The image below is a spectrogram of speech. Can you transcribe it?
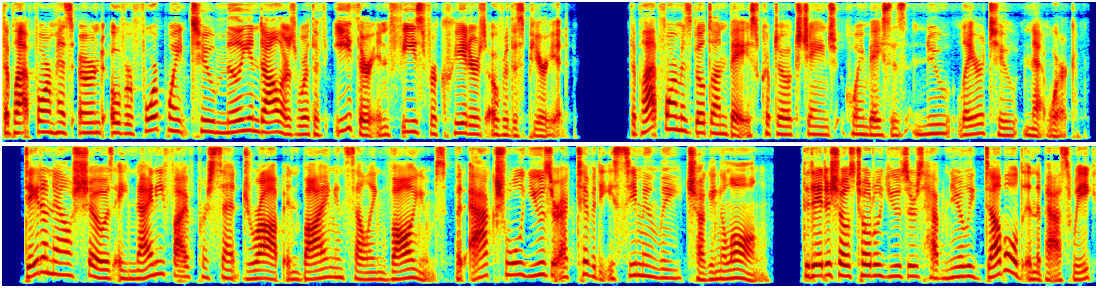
The platform has earned over $4.2 million worth of Ether in fees for creators over this period. The platform is built on Base, crypto exchange Coinbase's new Layer 2 network. Data now shows a 95% drop in buying and selling volumes, but actual user activity is seemingly chugging along. The data shows total users have nearly doubled in the past week.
